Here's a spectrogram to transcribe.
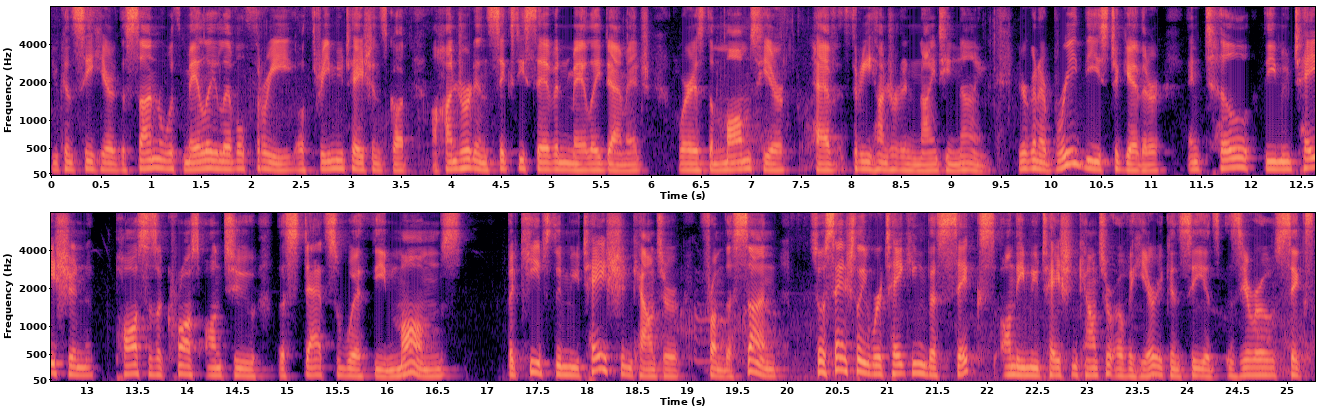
you can see here the Son with melee level 3 or 3 mutations got 167 melee damage, whereas the moms here have 399. You're going to breed these together until the mutation passes across onto the stats with the moms, but keeps the mutation counter from the Son, so essentially we're taking the six on the mutation counter over here. You can see it's zero, six,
